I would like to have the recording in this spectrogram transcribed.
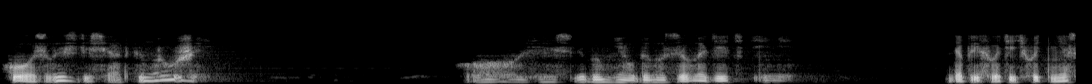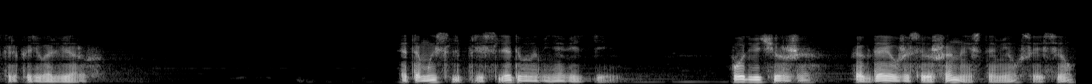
козлы с десятком ружей. О, если бы мне удалось завладеть ими, да прихватить хоть несколько револьверов. Эта мысль преследовала меня весь день. Под вечер же, когда я уже совершенно истомился и сел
